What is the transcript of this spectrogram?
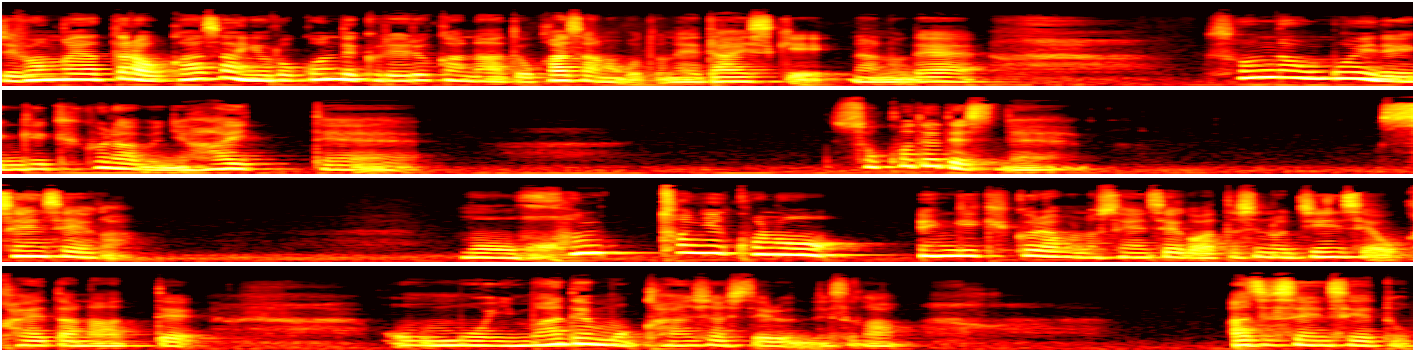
自分がやったらお母さん喜んでくれるかなってお母さんのことね大好きなのでそんな思いで演劇クラブに入ってそこでですね先生がもう本当にこの演劇クラブの先生が私の人生を変えたなってもう今でも感謝してるんですがあず先生と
